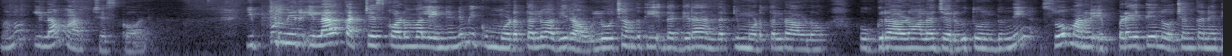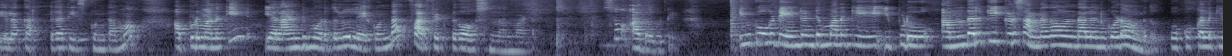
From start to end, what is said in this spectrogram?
మనం ఇలా మార్క్ చేసుకోవాలి. ఇప్పుడు మీరు ఇలా కట్ చేసుకోవడం వల్ల ఏంటంటే మీకు ముడతలు అవి రావు. లోచంక దగ్గర అందరికీ ముడతలు రావడం ఉగ్గు రావడం అలా జరుగుతూ ఉంటుంది. సో మనం ఎప్పుడైతే లోచంక అనేది ఇలా కరెక్ట్గా తీసుకుంటామో అప్పుడు మనకి ఎలాంటి ముడతలు లేకుండా పర్ఫెక్ట్గా వస్తుంది అనమాట సో అదొకటి. ఇంకొకటి ఏంటంటే మనకి ఇప్పుడు అందరికీ ఇక్కడ సన్నగా ఉండాలని కూడా ఉండదు. ఒక్కొక్కరికి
